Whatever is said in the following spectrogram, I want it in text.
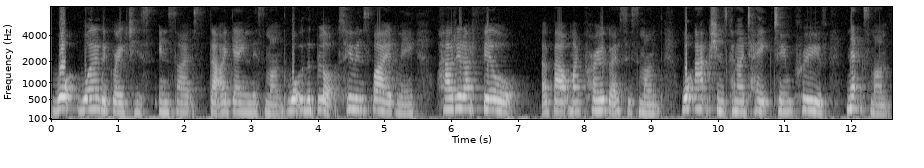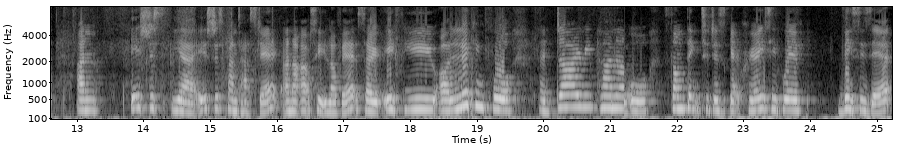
what were the greatest insights that I gained this month? What were the blocks? Who inspired me? How did I feel about my progress this month? What actions can I take to improve next month? And it's just yeah it's just fantastic and i absolutely love it so if you are looking for a diary planner or something to just get creative with this is it.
